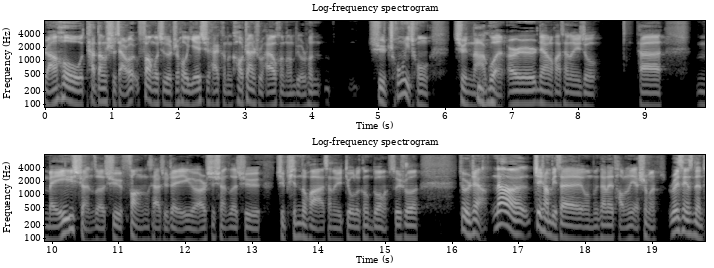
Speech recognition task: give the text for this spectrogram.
然后他当时假如放过去了之后，也许还可能靠战术，还有可能比如说去冲一冲去拿冠，而那样的话，相当于就他没选择去放下去这一个，而去选择去去拼的话，相当于丢了更多嘛。所以说，就是这样。那这场比赛我们刚才讨论的也是嘛，racing incident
